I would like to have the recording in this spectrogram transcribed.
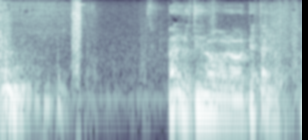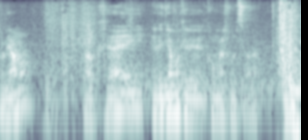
uh. bello tiro il piattello. Proviamo. Ok e vediamo che, come funziona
